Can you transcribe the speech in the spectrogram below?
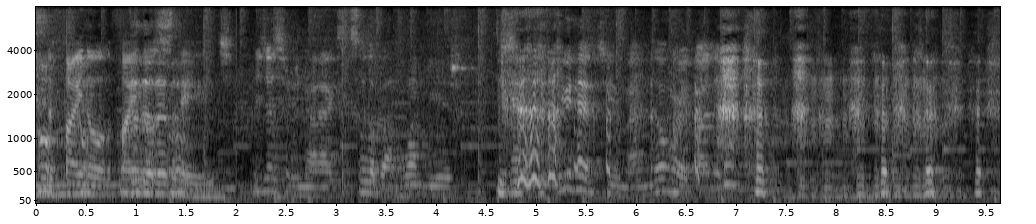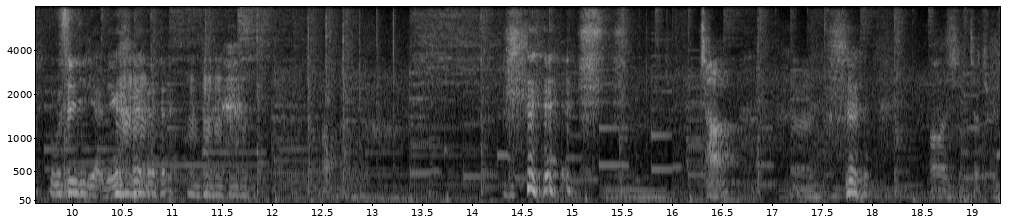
the final, final stage. You just relax. It's all about one year. You have to, you have to man. Don't worry about it. 웃을 일이 아니고. 자? 아, 진짜 좋아.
